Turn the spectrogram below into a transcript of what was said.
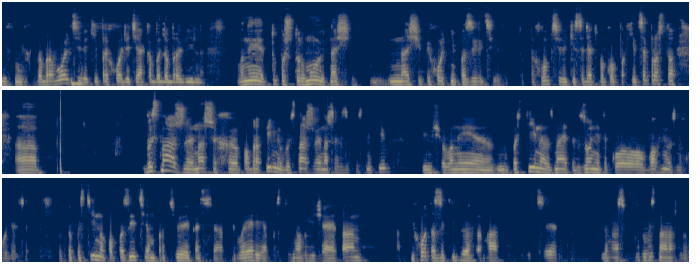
їхніх добровольців, які приходять якоби добровільно, вони тупо штурмують наші, наші піхотні позиції, тобто хлопців, які сидять в окопах. І це просто е, виснажує наших побратимів, виснажує наших захисників. Тим, що вони ну, постійно, знаєте, в зоні такого вогню знаходяться. Тобто постійно по позиціям працює якась артилерія, постійно виїжджає танк, піхота закидує гранати. І це для нас буде виснажливо.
